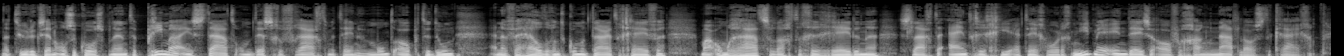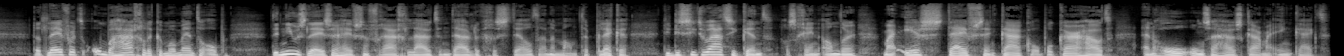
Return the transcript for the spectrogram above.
Natuurlijk zijn onze correspondenten prima in staat om desgevraagd meteen hun mond open te doen en een verhelderend commentaar te geven, maar om raadselachtige redenen slaagt de eindregie er tegenwoordig niet meer in deze overgang naadloos te krijgen. Dat levert onbehagelijke momenten op. De nieuwslezer heeft zijn vraag luid en duidelijk gesteld aan een man ter plekke, die de situatie kent als geen ander, maar eerst stijf zijn kaken op elkaar houdt en hol onze huiskamer inkijkt.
